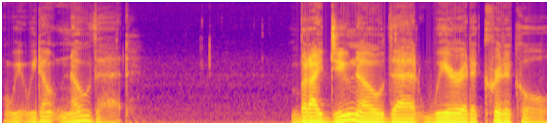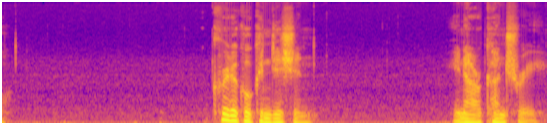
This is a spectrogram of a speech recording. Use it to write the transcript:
We, we don't know that. But I do know that we're at a critical critical condition in our country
